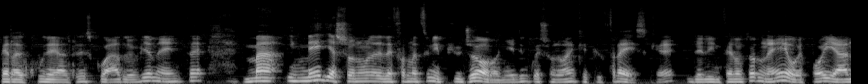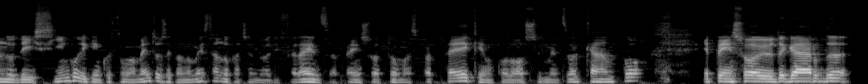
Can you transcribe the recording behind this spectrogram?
per alcune altre squadre ovviamente, ma in media sono una delle formazioni più giovani e dunque sono anche più fresche dell'intero torneo e poi hanno dei singoli che in questo momento secondo me stanno facendo la differenza. Penso a Thomas Partey che è un colosso in mezzo al campo e penso a Odegaard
